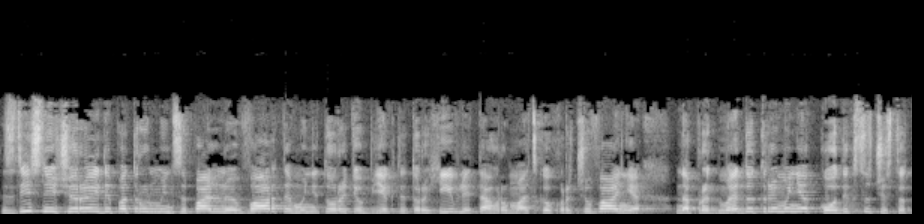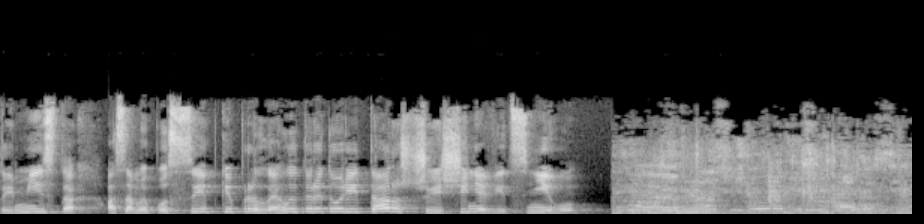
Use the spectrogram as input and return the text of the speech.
здійснюючи рейди патруль муніципальної варти, моніторить об'єкти торгівлі та громадського харчування на предмет дотримання кодексу чистоти міста, а саме посипки прилеглих територій та розчищення від снігу. Нас вчора посипали зиму.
